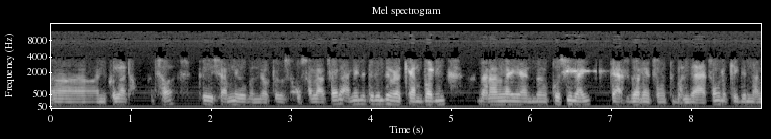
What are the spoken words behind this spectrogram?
अनि खुल्ला ठाउँमा छ। त्यो हिसाबले हो भने डक्टरको सल्लाह छ र हामीले तुरन्तै एउटा क्याम्प पनि। धरानलाई कोसीलाई त्यास गर्नेछौँ भनिरहेका छौँ र केही दिन माग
